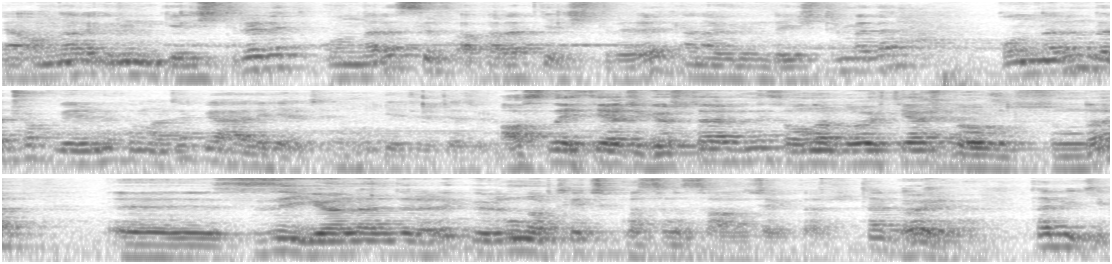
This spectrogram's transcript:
Yani onlara ürün geliştirerek, onlara sırf aparat geliştirerek, ana ürünü değiştirmeden onların da çok verimli kullanacak bir hale gelecek, getireceğiz ürünü. Aslında ihtiyacı gösterdiniz. Onlar da o ihtiyaç Evet. doğrultusunda e, sizi yönlendirerek ürünün ortaya çıkmasını sağlayacaklar. Tabii Öyle ki. mi? Tabii ki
